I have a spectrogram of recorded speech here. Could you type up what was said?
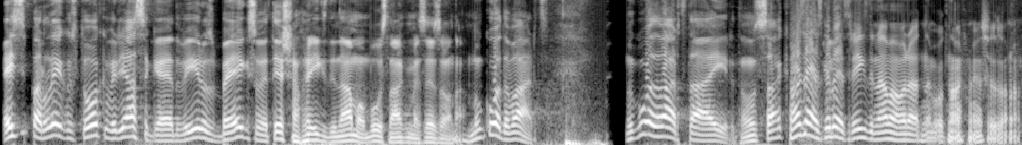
es vispār lieku uz to, ka ir jāsagaida vīrusu beigas, vai tiešām Rīgas dīnāmo būs nākamajā sezonā. Nu, goda vārds. Nu, goda vārds tā ir. Nu, saka, Pastāstiet, kāpēc Rīgas dīnāmā varētu nebūt nākamajā sezonā.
